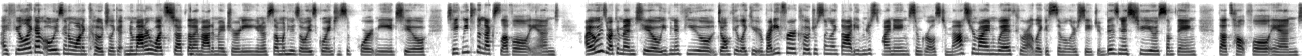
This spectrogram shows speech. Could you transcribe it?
I feel like I'm always going to want to coach, like, no matter what step that I'm at in my journey, you know, someone who's always going to support me to take me to the next level. And I always recommend too, even if you don't feel like you're ready for a coach or something like that, even just finding some girls to mastermind with who are at like a similar stage in business to you is something that's helpful. And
